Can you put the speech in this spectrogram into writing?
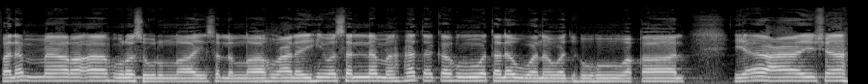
فلما رآه رسول الله صلى الله عليه وسلم هتكه وتلون وجهه وقال يا عائشة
